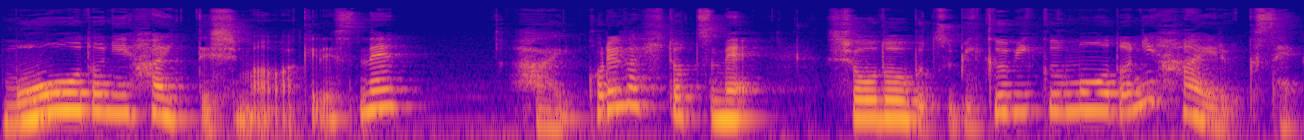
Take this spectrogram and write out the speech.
モードに入ってしまうわけですね。はい。これが一つ目。小動物ビクビクモードに入る癖。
